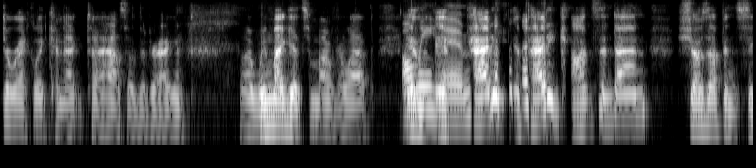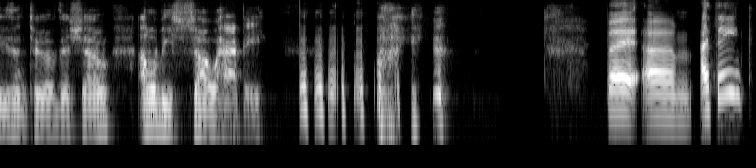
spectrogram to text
directly connect to House of the Dragon. Uh, we might get some overlap. only if, him. If Paddy, if Paddy Considine shows up in season two of this show, I will be so happy. But um, I think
